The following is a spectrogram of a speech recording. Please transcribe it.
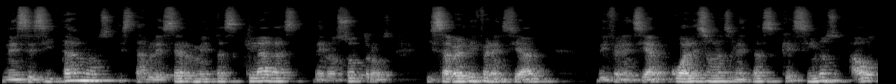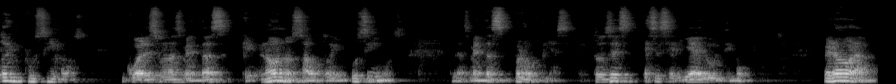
Necesitamos establecer metas claras de nosotros y saber diferenciar, diferenciar cuáles son las metas que sí nos autoimpusimos cuáles son las metas que no nos autoimpusimos, las metas propias. Entonces, ese sería el último punto. Pero ahora,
